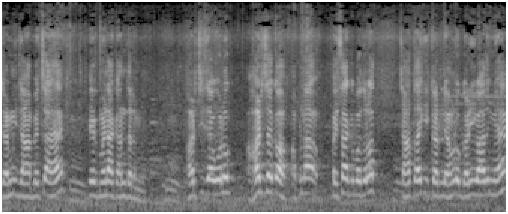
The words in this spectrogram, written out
ज़मीन जहाँ बेचा है एक महीना के अंदर में। हर चीज़ है वो लोग हर जगह अपना पैसा के बदौलत चाहता है कि कर ले। हम लोग गरीब आदमी है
